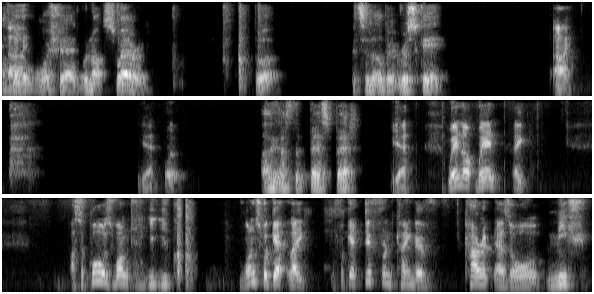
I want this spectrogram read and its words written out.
after Aye. the watershed, we're not swearing, but it's a little bit risky. Aye. Yeah, But I think that's the best bet. Yeah. We're not we're like I suppose once you, you once we get like if we get different kind of characters or niche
